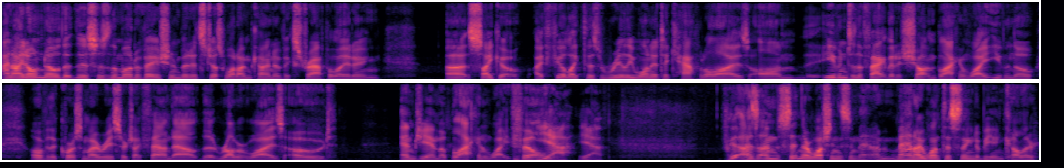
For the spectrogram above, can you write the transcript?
and I don't know that this is the motivation, but it's just what I'm kind of extrapolating. Uh, Psycho. I feel like this really wanted to capitalize on, even to the fact that it's shot in black and white. Even though over the course of my research, I found out that Robert Wise owed MGM a black and white film Yeah, yeah. as I'm sitting there watching this, man, man, I want this thing to be in color.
